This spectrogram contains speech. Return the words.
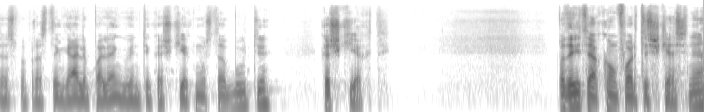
tas paprastai gali palengvinti kažkiek mūsų tą būti, kažkiek tai. Padaryti ją komfortiškesnę,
